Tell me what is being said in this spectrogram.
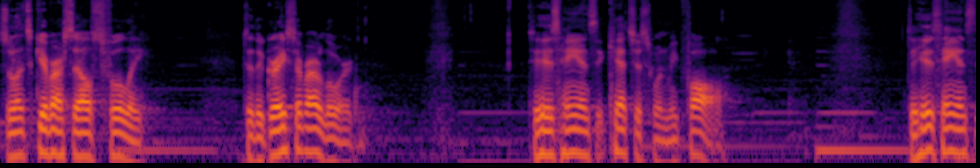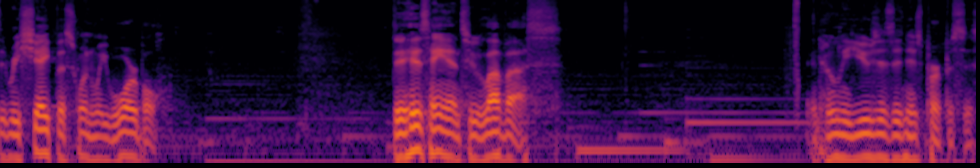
So let's give ourselves fully to the grace of our Lord to his hands that catch us when we fall, to his hands that reshape us when we warble, to his hands who love us and whom he uses in his purposes.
